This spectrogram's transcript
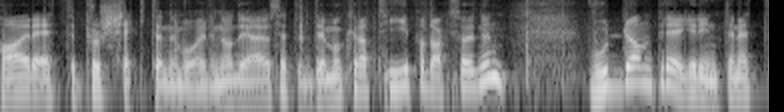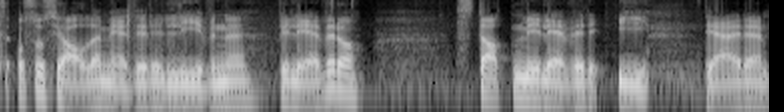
har et prosjekt denne våren, og det er å sette demokrati på dagsordenen. Hvordan preger internett og sosiale medier livene vi lever, og staten vi lever i? Det er eh,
